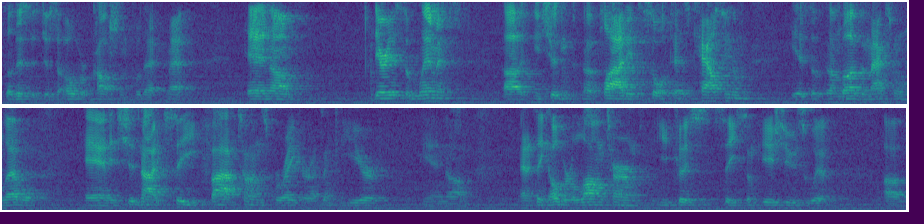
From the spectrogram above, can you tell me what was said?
So this is just an over caution for that matter. And um, there is some limits. Uh, You shouldn't apply it if the soil test calcium is above the maximum level. And it should not exceed five tons per acre, I think, a year. And um, and I think over the long term, you could see some issues with uh,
